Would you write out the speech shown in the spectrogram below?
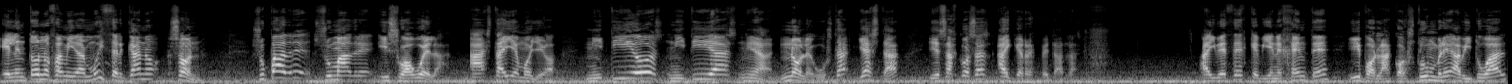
el entorno familiar muy cercano son su padre, su madre y su abuela. Hasta ahí hemos llegado. Ni tíos, ni tías, ni nada. No le gusta, ya está. Y esas cosas hay que respetarlas. Hay veces que viene gente y por la costumbre habitual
